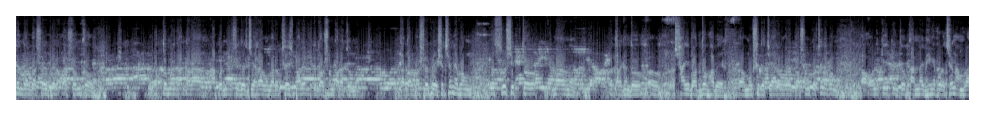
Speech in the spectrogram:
দেখছেন দরবার শরীফের অসংখ্য ভক্ত মরিদান তারা আপন মসজিদের চেহারা মোবারক শেষবারের মতো দর্শন করার জন্য তার দরবার শরীফে এসেছেন এবং অশ্রুসিক্ত নয়নে তারা কিন্তু সারিবদ্ধভাবে মসজিদের চেহারা মোবারক দর্শন করছেন এবং অনেকেই কিন্তু কান্নায় ভেঙে পড়েছেন। আমরা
